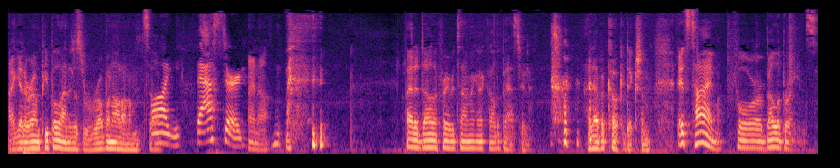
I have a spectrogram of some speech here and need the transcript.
I get around people and I just rubbing out on them. So Oh, you bastard. I know. if I had a dollar for every time I got called a bastard, I'd have a coke addiction. It's time for Bella Brains.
